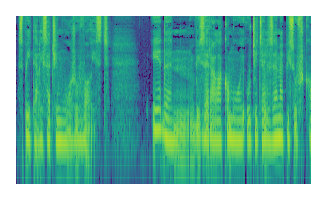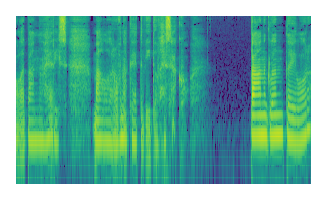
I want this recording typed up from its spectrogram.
Spýtali sa, či môžu vojsť. Jeden vyzeral ako môj učiteľ zemepisu v škole, pán Harris. Mal rovnaké tweedové sako. Pán Glenn Taylor?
